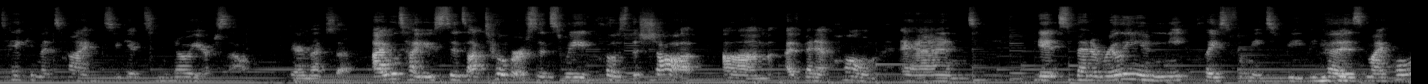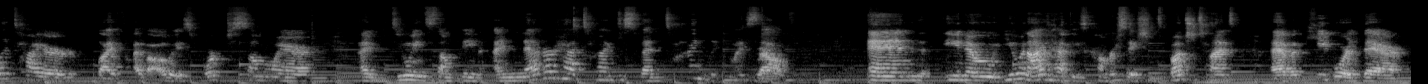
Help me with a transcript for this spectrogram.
taken the time to get to know yourself. Very much so. I will tell you, since October, since we closed the shop, um, I've been at home and it's been a really unique place for me to be mhm. because my whole entire life, I've always worked somewhere, I'm doing something. I never had time to spend time with myself. And, you know, you and I have had these conversations a bunch of times. I have a keyboard there.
